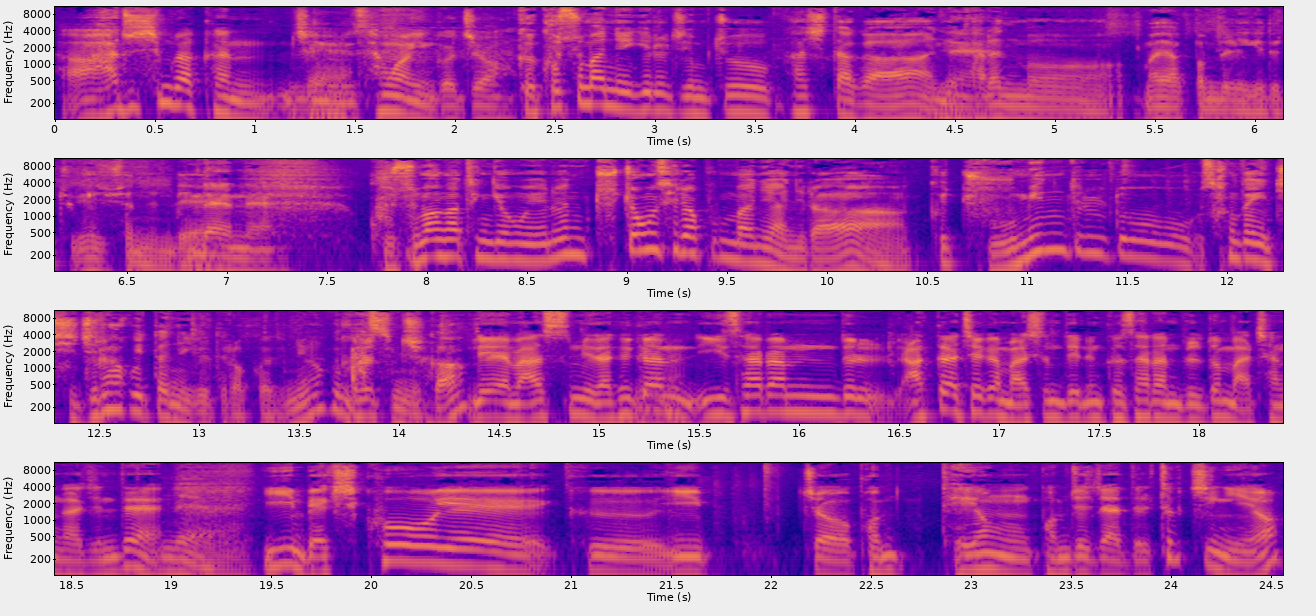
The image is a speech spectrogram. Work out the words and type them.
아주 심각한 지금 네. 상황인 거죠. 그 구스만 얘기를 지금 쭉 하시다가 이제 네. 다른 뭐 마약범들 얘기도 쭉 해주셨는데 네네. 구스만 같은 경우에는 추종 세력뿐만이 아니라 그 주민들도 상당히 지지를 하고 있다는 얘기를 들었거든요. 그 맞습니까? 네, 맞습니다. 그러니까 이 사람들 아까 제가 말씀드린 그 사람들도 마찬가지인데 네. 이 멕시코의 그이저범 대형 범죄자들 특징이요.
